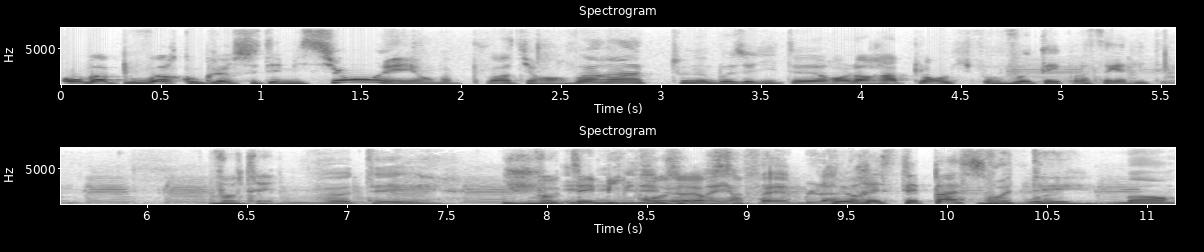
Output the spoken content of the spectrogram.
on va pouvoir conclure cette émission et on va pouvoir dire au revoir à tous nos beaux auditeurs en leur rappelant qu'il faut voter pour la saga de l'été. Votez. Votez. Votez Big faible. Ne restez pas sans. Votez. Bon.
